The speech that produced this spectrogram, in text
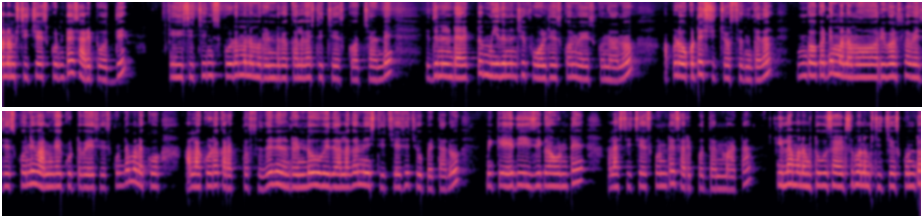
మనం స్టిచ్ చేసుకుంటే సరిపోద్ది. ఈ స్టిచ్చింగ్స్ కూడా మనం రెండు రకాలుగా స్టిచ్ చేసుకోవచ్చు అండి ఇది నేను డైరెక్ట్ మీద నుంచి ఫోల్డ్ చేసుకొని వేసుకున్నాను. అప్పుడు ఒకటే స్టిచ్ వస్తుంది కదా. ఇంకొకటి మనము రివర్స్లో వేసేసుకొని వన్గా కుట్టు వేసేసుకుంటే మనకు అలా కూడా కరెక్ట్ వస్తుంది. నేను రెండు విధాలుగా నేను స్టిచ్ చేసి చూపెట్టాను. మీకు ఏది ఈజీగా ఉంటే అలా స్టిచ్ చేసుకుంటే సరిపోద్ది అనమాట ఇలా మనం టూ సైడ్స్ మనం స్టిచ్ చేసుకుంటే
